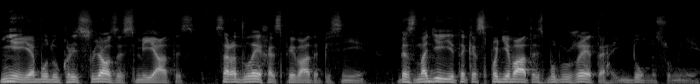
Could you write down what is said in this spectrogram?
Ні, я буду крізь сльози сміятись, серед лиха співати пісні. Без надії таки сподіватись буду жити, геть думи сумні.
